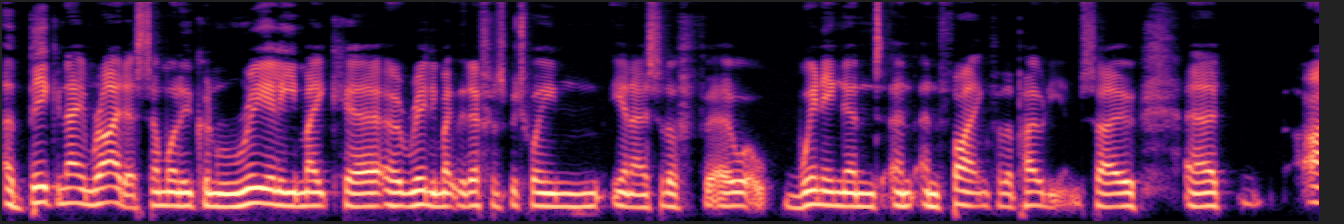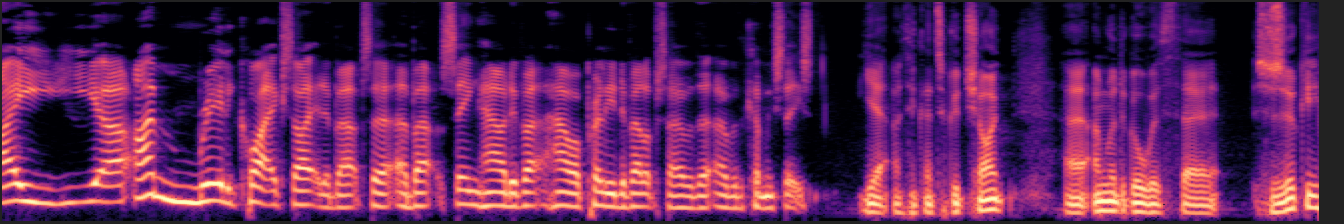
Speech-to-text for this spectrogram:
a big name rider, someone who can really make uh, uh really make the difference between you know sort of uh, winning and, and and fighting for the podium. So uh, I uh, I'm really quite excited about uh, about seeing how how Aprilia develops over the over the coming season. Yeah, I think that's a good shot. Uh, I'm going to go with uh, Suzuki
